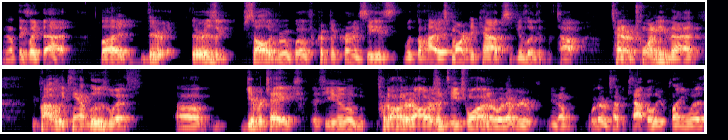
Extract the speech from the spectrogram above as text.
You know, things like that. But there there is a solid group of cryptocurrencies with the highest market caps. If you look at the top 10 or 20 that you probably can't lose with, uh, give or take. If you put $100 into each one or whatever, you know, whatever type of capital you're playing with,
